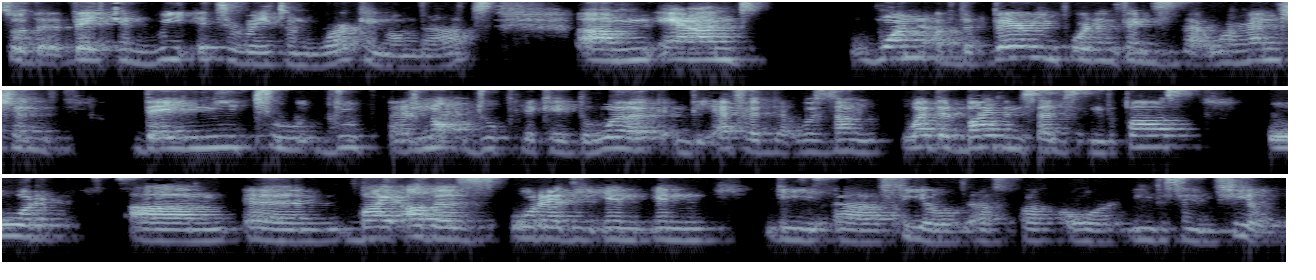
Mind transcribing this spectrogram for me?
so that they can reiterate on working on that. Um, and one of the very important things that were mentioned they need to do, uh, not duplicate the work and the effort that was done, whether by themselves in the past or um, um, by others already in, in the uh, field of, of, or in the same field.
